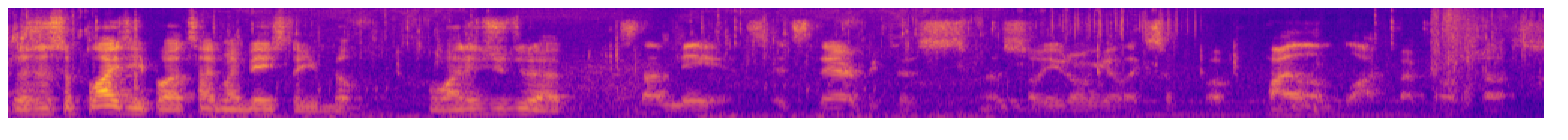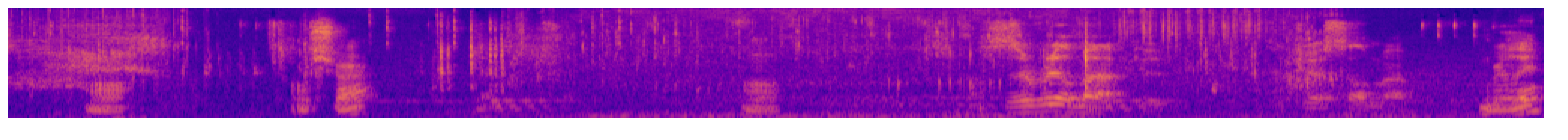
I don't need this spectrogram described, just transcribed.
There's a supply depot outside my base that you built. Why did you do that? It's not me. It's it's there because uh, so you don't get like some a pylon blocked by protoss. You sure? This is a real map, dude. It's a GSL map. Really?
